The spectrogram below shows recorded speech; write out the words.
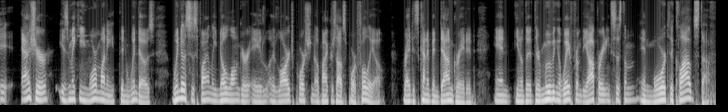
it, Azure is making more money than Windows. Windows is finally no longer a, a large portion of Microsoft's portfolio, right? It's kind of been downgraded, and you know they're, they're moving away from the operating system and more to cloud stuff.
